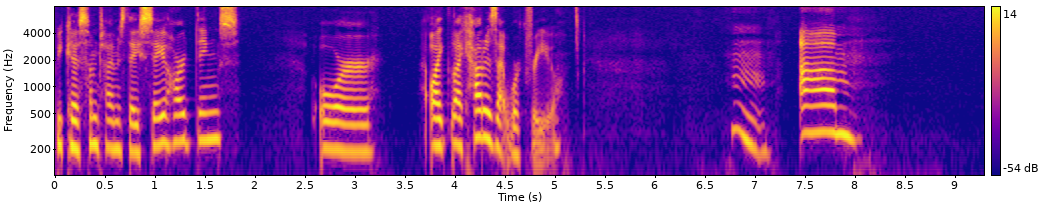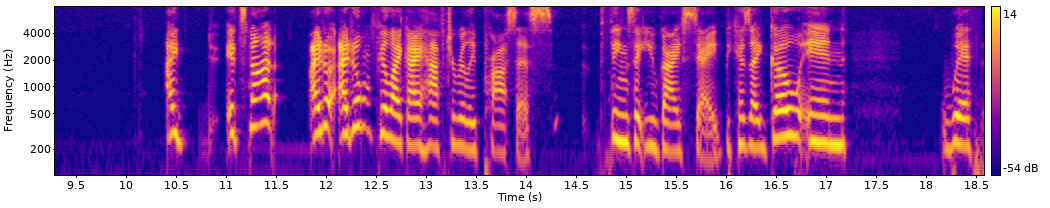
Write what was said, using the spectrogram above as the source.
because sometimes they say hard things or like like how does that work for you Hmm. Um I it's not I don't I don't feel like I have to really process things that you guys say because I go in with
